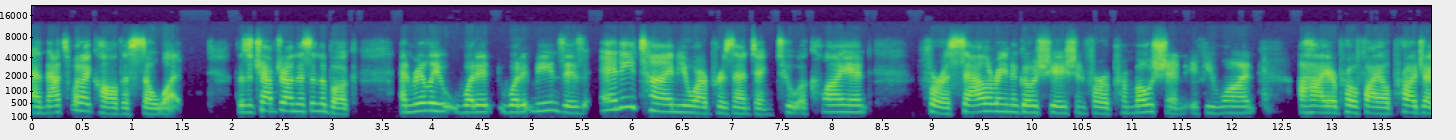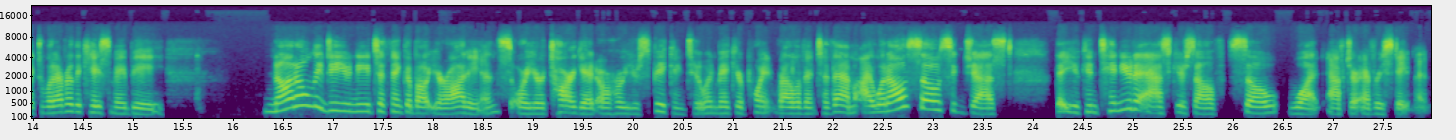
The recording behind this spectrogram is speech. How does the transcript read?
And that's what I call the so what. There's a chapter on this in the book. And really what it what it means is anytime you are presenting to a client for a salary negotiation, for a promotion, if you want a higher profile project, whatever the case may be, not only do you need to think about your audience or your target or who you're speaking to and make your point relevant to them, I would also suggest that you continue to ask yourself, so what, after every statement.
